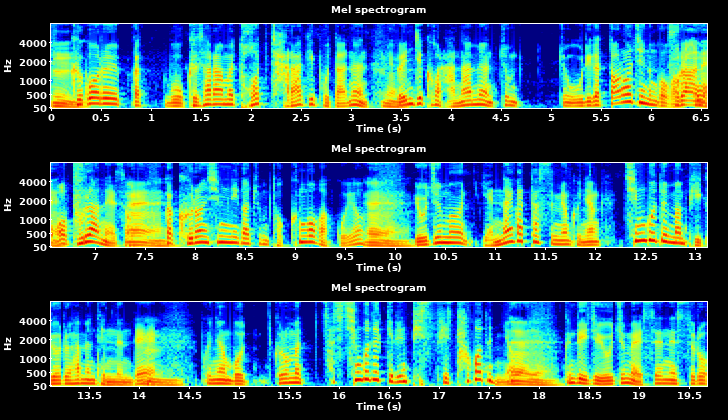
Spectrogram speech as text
음. 그거를 그러니까 뭐 그 사람을 더 잘하기보다는 예. 왠지 그걸 안 하면 좀 좀 우리가 떨어지는 것 불안해. 같고 어, 불안해서 네. 그러니까 그런 심리가 좀 더 큰 것 같고요. 네. 요즘은 옛날 같았으면 그냥 친구들만 비교를 하면 됐는데 음. 그냥 뭐 그러면 사실 친구들끼리는 비슷비슷하거든요. 네. 근데 이제 요즘 SNS로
